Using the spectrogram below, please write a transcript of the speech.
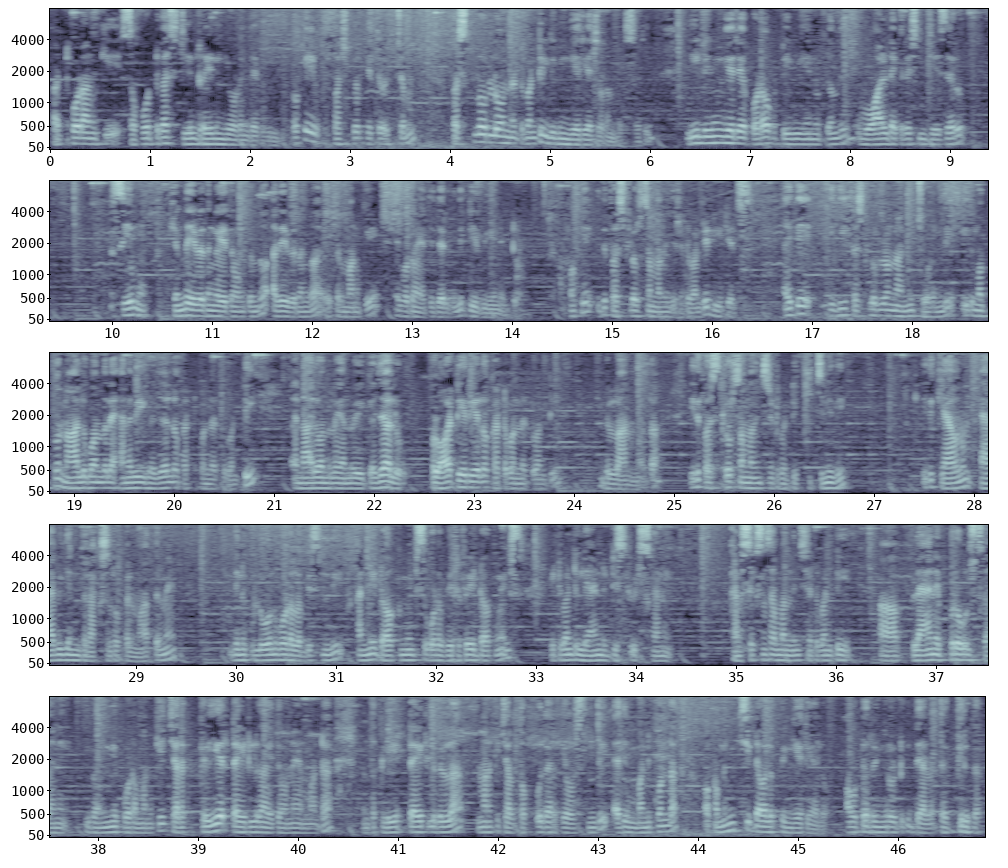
పట్టుకోవడానికి సపోర్ట్గా స్టీల్ రైలింగ్ ఇవ్వడం జరిగింది. ఓకే ఫస్ట్ ఫ్లోర్కి అయితే వచ్చాము ఫస్ట్ ఫ్లోర్లో ఉన్నటువంటి లివింగ్ ఏరియా చూడండి ఒకసారి. ఈ లివింగ్ ఏరియా కూడా ఒక టీవీ యూనిట్ ఉంది. వాల్ డెకరేషన్ చేశారు. సేమ్ కింద ఏ విధంగా అయితే ఉంటుందో అదే విధంగా ఇక్కడ మనకి ఇవ్వడం అయితే జరిగింది టీవీ యూనిట్. ఓకే? ఇది ఫస్ట్ ఫ్లోర్ సంబంధించినటువంటి డీటెయిల్స్ అయితే ఇది ఫస్ట్ ఫ్లోర్లో ఉన్న అన్ని చూడండి. ఇది మొత్తం నాలుగు వందల ఎనభై గజాల్లో కట్టబడినటువంటి నాలుగు వందల ఎనభై గజాలు ప్లాట్ ఏరియాలో కట్టబడినటువంటి బిల్లా అనమాట ఇది ఫస్ట్ ఫ్లోర్ సంబంధించినటువంటి కిచెన్ ఇది. ఇది కేవలం యాభై ఎనిమిది లక్షల రూపాయలు మాత్రమే. దీనికి లోన్ కూడా లభిస్తుంది. అన్ని డాక్యుమెంట్స్ కూడా వెరిఫైడ్ డాక్యుమెంట్స్ ఇటువంటి ల్యాండ్ డిస్ప్యూట్స్ కానీ కన్స్ట్రక్షన్ సంబంధించినటువంటి ప్లాన్ అప్రూవల్స్ కానీ ఇవన్నీ కూడా మనకి చాలా క్లియర్ టైటిల్గా అయితే ఉన్నాయన్నమాట. అంత క్లియర్ టైటిల్ వల్ల మనకి చాలా తక్కువ ధరకే వస్తుంది. అది మణికొండ ఒక మంచి డెవలపింగ్ ఏరియాలో అవుటర్ రింగ్ రోడ్కి దగ్గరగా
